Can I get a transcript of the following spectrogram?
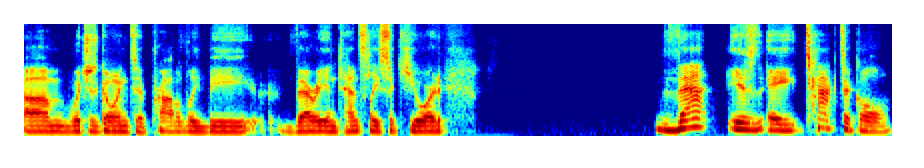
um, which is going to probably be very intensely secured. That is a tactical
